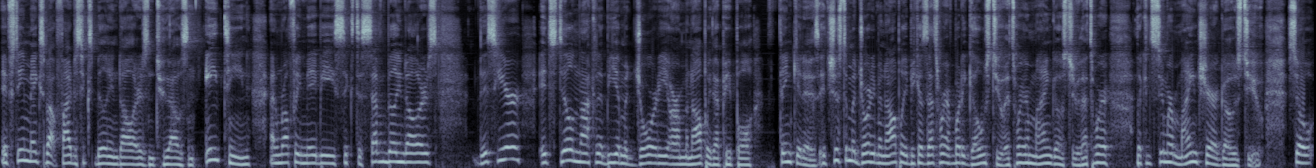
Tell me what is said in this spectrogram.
If Steam makes about five to six billion dollars in 2018 and roughly maybe six to seven billion dollars this year, it's still not going to be a majority or a monopoly that people think it is. It's just a majority monopoly because that's where everybody goes to. It's where your mind goes to. That's where the consumer mind share goes to. So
